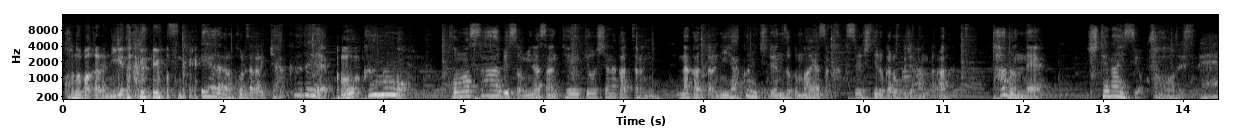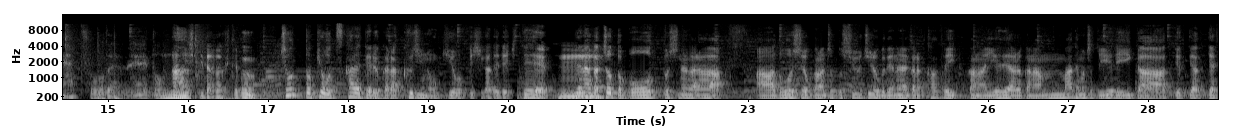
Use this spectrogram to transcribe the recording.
この場から逃げたくなりますねいやだからこれだから逆で 僕もこのサービスを皆さんに提供してなかったらなかったら200日連続毎朝覚醒してるから6時半から多分ねしてないんすよ。そうですね。そうだよね。どんなに意識高くても、うん、ちょっと今日疲れてるから9時に起きようって日が出てきてでなんかちょっとぼーっとしながらああ、どうしようかな、ちょっと集中力出ないからカフェ行くかな、家でやるかな、まあでもちょっと家でいいかって言ってやって、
